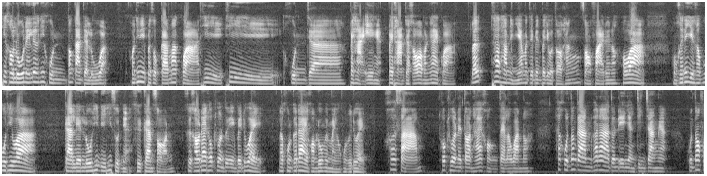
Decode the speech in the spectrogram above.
ที่เขารู้ในเรื่องที่คุณต้องการจะรู้อะ คนที่มีประสบการณ์มากกว่าที่ที่คุณจะไปหาเองอะไปถามจากเขาอะมันง่ายกว่า แล้วถ้าทำอย่างเงี้ยมันจะเป็นประโยชน์ต่อทั้งสองฝ่ายด้วยเนาะเพราะว่าผมเคยได้ยินคำพูดที่ว่าการเรียนรู้ที่ดีที่สุดเนี่ยคือการสอน คือเขาได้ทบทวนตัวเองไปด้วย แล้วคุณก็ได้ความรู้ใหม่ๆของคุณไปด้วย ข้อ 3 ทบทวนในตอนท้ายของแต่ละวันเนาะถ้าคุณต้องการพัฒนาตนเองอย่างจริงจังเนี่ย คุณต้องโฟ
